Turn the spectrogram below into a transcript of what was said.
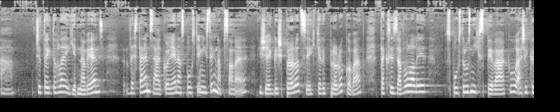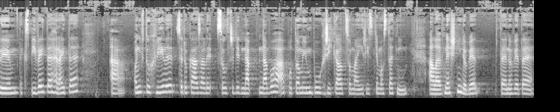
A že tady tohle je jedna věc. Ve starém zákoně na spoustě místech napsané, že když proroci chtěli prorokovat, tak si zavolali spoustu různých zpěváků a řekli jim, tak zpívejte, hrajte. A oni v tu chvíli se dokázali soustředit na, na Boha a potom jim Bůh říkal, co mají říct těm ostatním. Ale v dnešní době, v té nově té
